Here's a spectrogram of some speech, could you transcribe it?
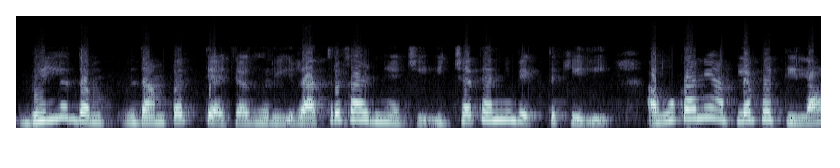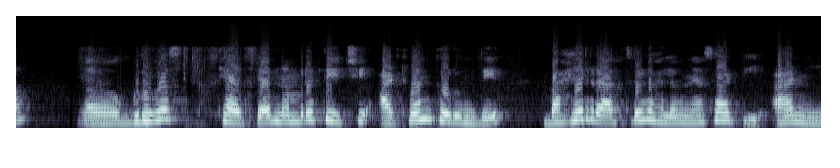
भिल्ल दाम्पत्याच्या घरी रात्र काढण्याची इच्छा त्यांनी व्यक्त केली. अहुकाने आपल्या पतीला गृहस्थ्याच्या नम्रतेची आठवण करून देत बाहेर रात्र घालवण्यासाठी आणि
